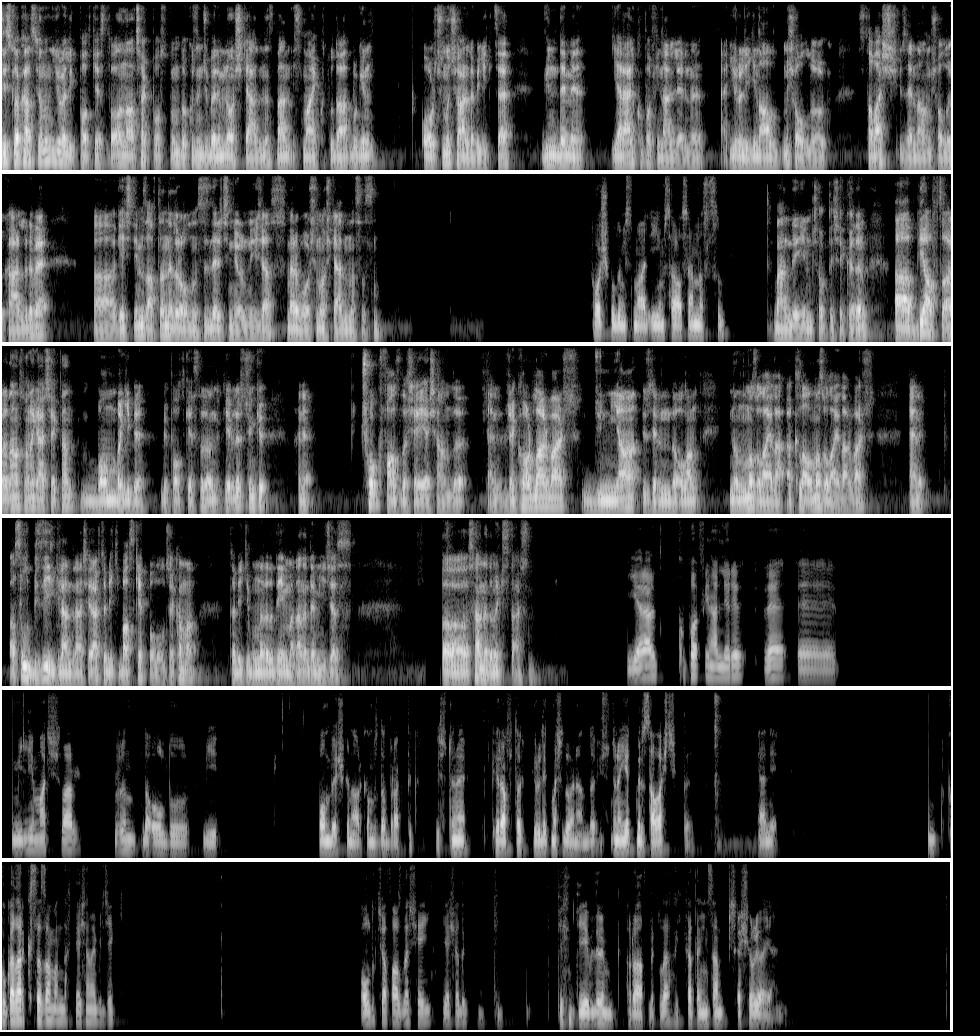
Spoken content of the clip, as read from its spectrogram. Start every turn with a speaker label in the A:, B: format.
A: Dislokasyon'un Euroleague podcast'ı olan Alçak Post'un 9. bölümüne hoş geldiniz. Ben İsmail Kutlu'da. Bugün Orçun Uçar'la birlikte gündemi, yerel kupa finallerini, yani Euroleague'in almış olduğu, savaş üzerine almış olduğu kararları ve e, geçtiğimiz hafta neler olduğunu sizler için yorumlayacağız. Merhaba Orçun, hoş geldin. Nasılsın?
B: Hoş buldum İsmail. İyiyim sağ ol. Sen nasılsın?
A: Ben de iyiyim. Çok teşekkür ederim. Bir hafta aradan sonra gerçekten bomba gibi bir podcast'a döndük diyebiliriz. Çünkü hani çok fazla şey yaşandı. Yani rekorlar var. Dünya üzerinde olan inanılmaz olaylar, akıl almaz olaylar var. Yani asıl bizi ilgilendiren şeyler tabii ki basketbol olacak ama tabii ki bunlara da değinmeden edemeyeceğiz. Ee, sen ne demek istersin?
B: Yerel kupa finalleri ve e, milli maçların da olduğu bir 15 gün arkamızda bıraktık. Üstüne bir hafta Euroleague maçı da oynandı. Üstüne yetmedi savaş çıktı. Yani bu kadar kısa zamanda yaşanabilecek oldukça fazla şey yaşadık diyebilirim rahatlıkla. Hakikaten insan şaşırıyor yani.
